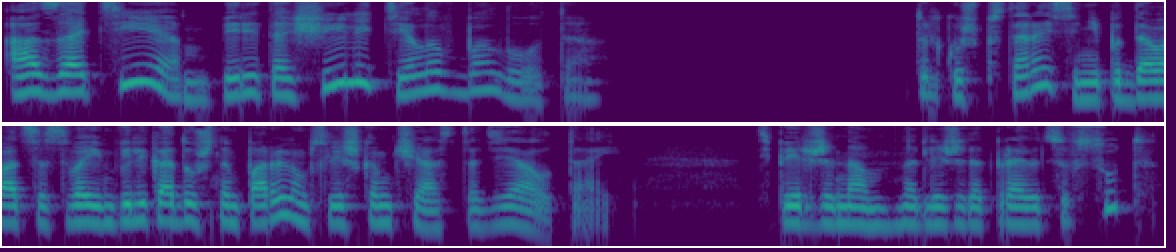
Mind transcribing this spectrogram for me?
а затем перетащили тело в болото. Только уж постарайся не поддаваться своим великодушным порывам слишком часто, Дзяутай. Теперь же нам надлежит отправиться в суд,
